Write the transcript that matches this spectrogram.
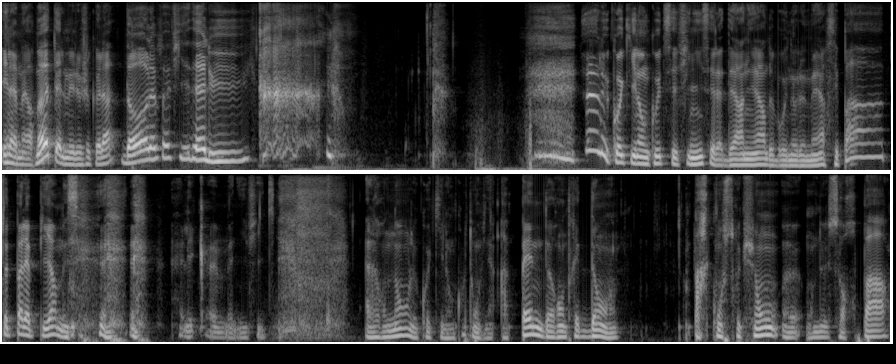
Et la marmotte, elle met le chocolat dans le papier d'alu. Le quoi qu'il en coûte, c'est fini, c'est la dernière de Bruno Le Maire. C'est pas, peut-être pas la pire, mais elle est quand même magnifique. Alors non, le quoi qu'il en coûte, on vient à peine de rentrer dedans. Hein. Par construction, euh, on ne sort pas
